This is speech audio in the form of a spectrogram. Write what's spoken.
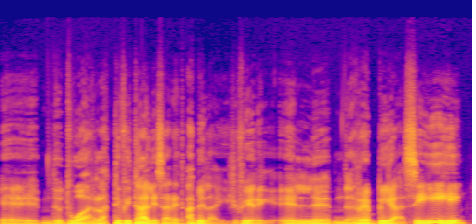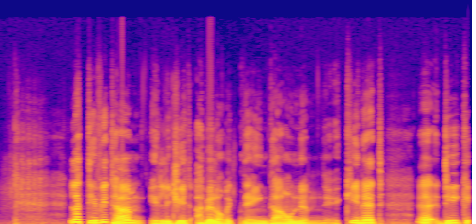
eh, dwar l-attività li saret qabilha, jiġifieri il-rebbija CE, L-attività li ġiet qabilhom it-tnejn dawn kienet eh, dik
